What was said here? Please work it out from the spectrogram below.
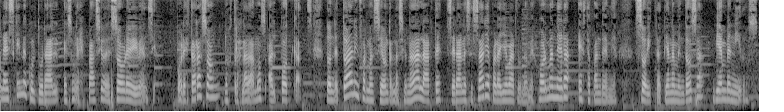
La esquina cultural es un espacio de sobrevivencia. Por esta razón, nos trasladamos al podcast, donde toda la información relacionada al arte será necesaria para llevar de una mejor manera esta pandemia. Soy Tatiana Mendoza, bienvenidos.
